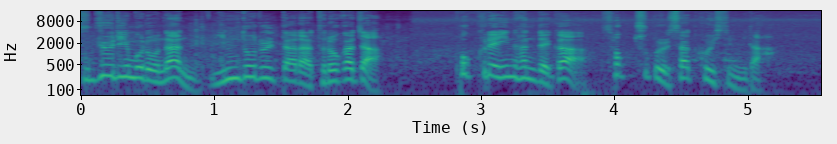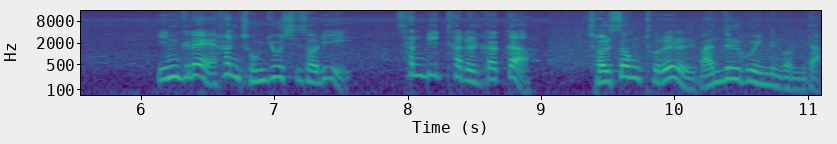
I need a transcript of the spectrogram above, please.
구규림으로 난 임도를 따라 들어가자 포크레인 한 대가 석축을 쌓고 있습니다. 인근의 한 종교시설이 산비탈을 깎아 절성토를 만들고 있는 겁니다.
